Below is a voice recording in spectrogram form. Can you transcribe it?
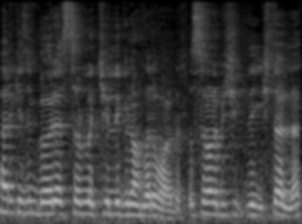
Herkesin böyle sırlı kirli günahları vardır. Israrlı bir şekilde işlerler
